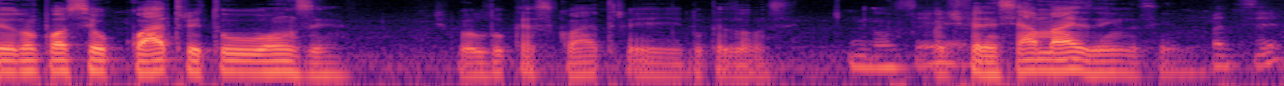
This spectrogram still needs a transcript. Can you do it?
eu não posso ser o 4 e tu o 11? Tipo, o Lucas 4 e Lucas 11. Não sei. Pra diferenciar mais ainda, assim. Pode ser.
